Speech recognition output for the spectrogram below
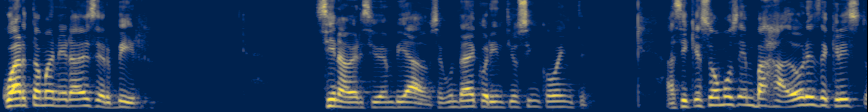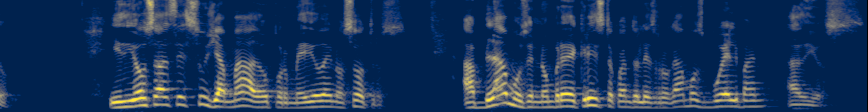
Cuarta manera de servir sin haber sido enviado. Segunda de Corintios 5:20. Así que somos embajadores de Cristo y Dios hace su llamado por medio de nosotros. Hablamos en nombre de Cristo cuando les rogamos vuelvan a Dios.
